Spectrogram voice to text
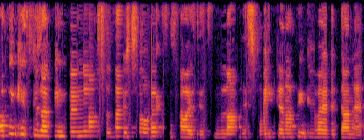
I think it's because I've been doing lots of those sort of exercises like this week, and I think I've overdone it.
